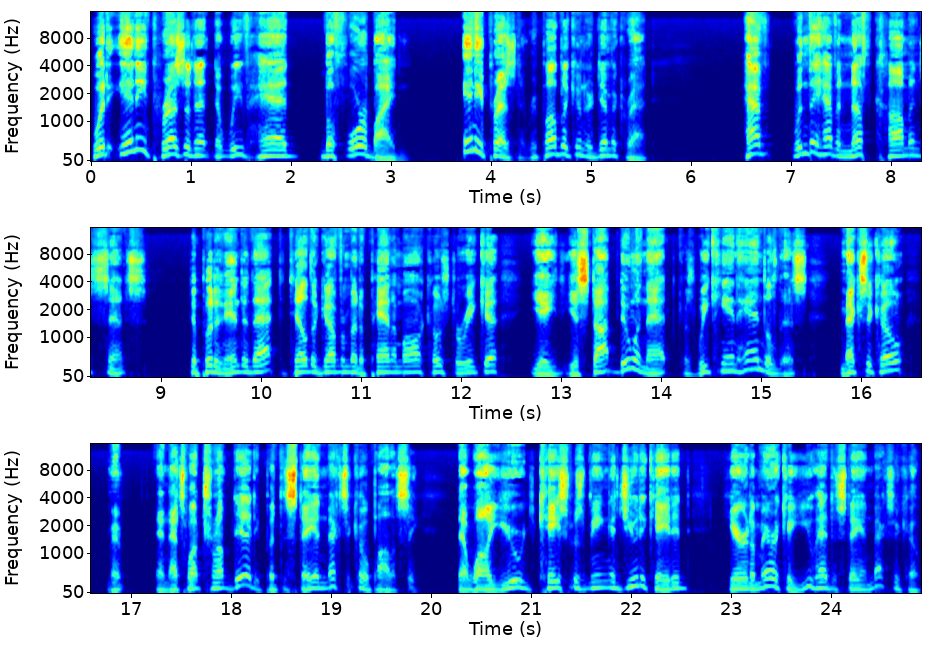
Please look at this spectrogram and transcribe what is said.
would any president that we've had before Biden, any president, Republican or Democrat, have wouldn't they have enough common sense to put an end to that? To tell the government of Panama, Costa Rica, you you stop doing that because we can't handle this. Mexico, and that's what Trump did. He put the stay in Mexico policy. That while your case was being adjudicated here in America, you had to stay in Mexico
